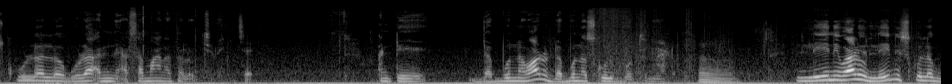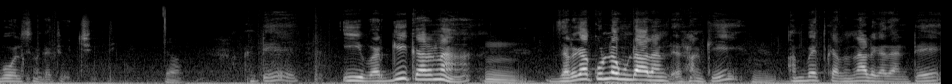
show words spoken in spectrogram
స్కూళ్ళల్లో కూడా అన్ని అసమానతలు వచ్చినాయి. అంటే డబ్బున్నవాడు డబ్బున్న స్కూల్కి పోతున్నాడు. లేనివాడు లేని స్కూల్లోకి పోవాల్సిన గతి వచ్చింది. అంటే ఈ వర్గీకరణ జరగకుండా ఉండాలనడానికి అంబేద్కర్ అన్నాడు కదా అంటే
